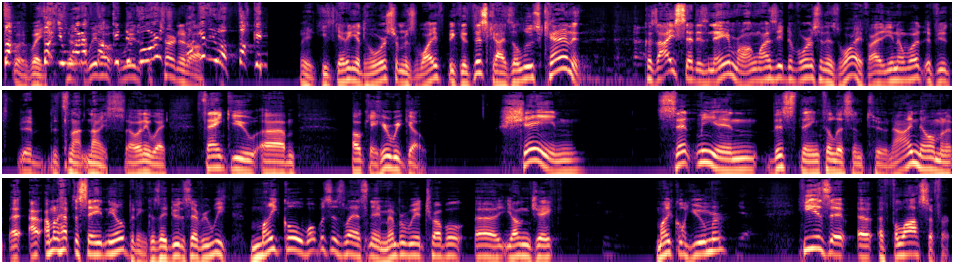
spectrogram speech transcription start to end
Fuck, Wait, wait, fuck you want a we fucking divorce? turn it I'll off. give you a fucking. Wait, he's getting a divorce from his wife because this guy's a loose cannon. Because I said his name wrong. Why is he divorcing his wife? I, you know what? If it's it's not nice. So anyway, thank you. Um, okay, here we go. Shane sent me in this thing to listen to. Now I know I'm gonna I, I'm gonna have to say it in the opening because I do this every week. Michael, what was his last name? Remember we had trouble, uh, young Jake. Michael Huemer. Yes. He is a, a, a philosopher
